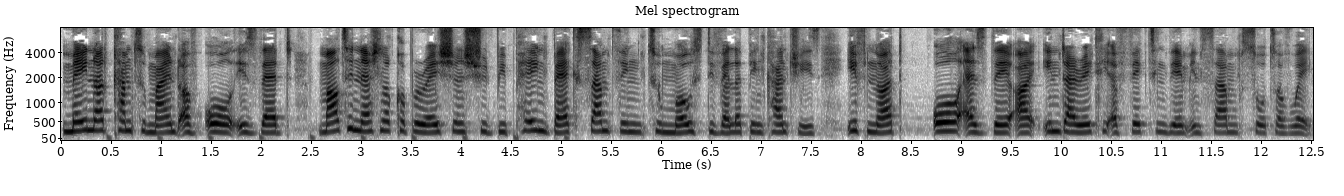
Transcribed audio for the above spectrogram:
may not come to mind of all is that multinational corporations should be paying back something to most developing countries, if not all as they are indirectly affecting them in some sort of way,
